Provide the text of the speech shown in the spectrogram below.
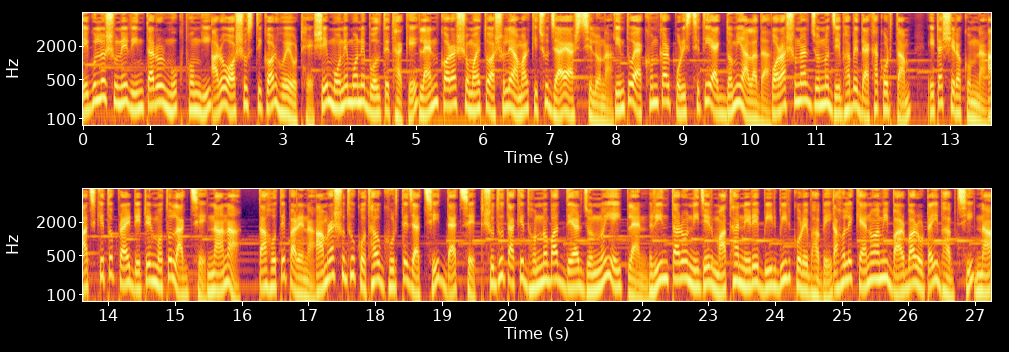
এগুলো শুনে রিনতারোর মুখভঙ্গি আরও অস্বস্তিকর হয়ে ওঠে। সে মনে মনে বলতে থাকে, প্ল্যান করার সময় তো আসলে আমার কিছু যায় আসছিল না। কিন্তু এখনকার পরিস্থিতি একদমই আলাদা। পড়াশোনার জন্য যেভাবে দেখা করতাম, এটা সেরকম না। আজকে তো প্রায় ডেটের মতো লাগছে। না না তা হতে পারে না। আমরা শুধু কোথাও ঘুরতে যাচ্ছি দ্যাটস ইট শুধু তাকে ধন্যবাদ দেওয়ার জন্যই এই প্ল্যান ঋণ তারও নিজের মাথা নেড়ে বিড়বিড় করে ভাবে, তাহলে কেন আমি বারবার ওটাই ভাবছি? না,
